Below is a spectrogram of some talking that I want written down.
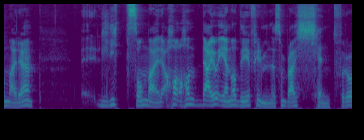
sånn derre litt sånn der han, han, Det er jo en av de filmene som blei kjent for å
